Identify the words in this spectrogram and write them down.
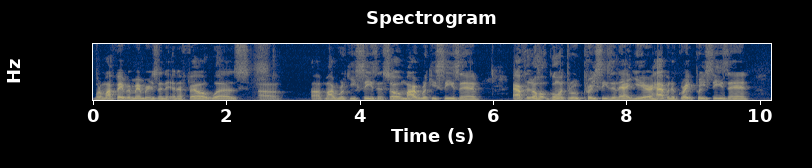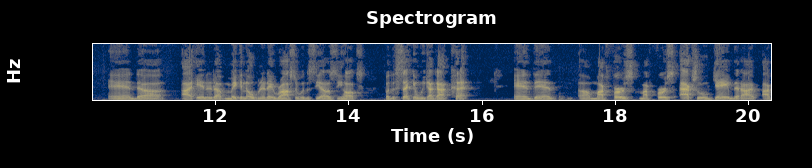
one of my favorite memories in the NFL was uh, uh, my rookie season. So my rookie season, after the whole, going through preseason that year, having a great preseason, and uh, I ended up making the opening day roster with the Seattle Seahawks. But the second week, I got cut, and then uh, my first my first actual game that I I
